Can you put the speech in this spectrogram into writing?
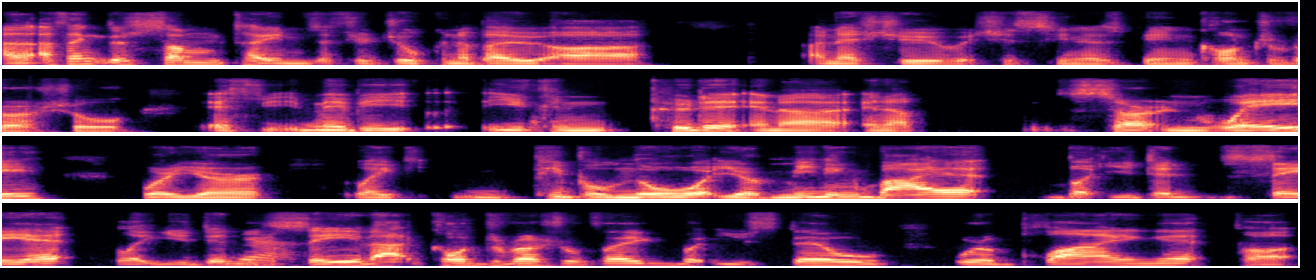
And I think there's sometimes if you're joking about uh, an issue which is seen as being controversial, if maybe you can put it in a in a certain way where you're like people know what you're meaning by it, but you didn't say it. Like you didn't yeah. say that controversial thing, but you still were implying it. But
